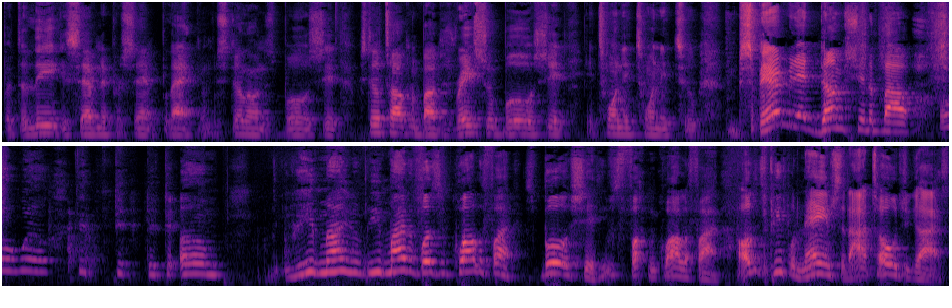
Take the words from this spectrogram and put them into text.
But the league is 70% black, and we're still on this bullshit. We're still talking about this racial bullshit in 2022. Spare me that dumb shit about, oh, well, the, the, the, um, he might he might have wasn't qualified. It's bullshit. He was fucking qualified. All these people names that I told you guys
